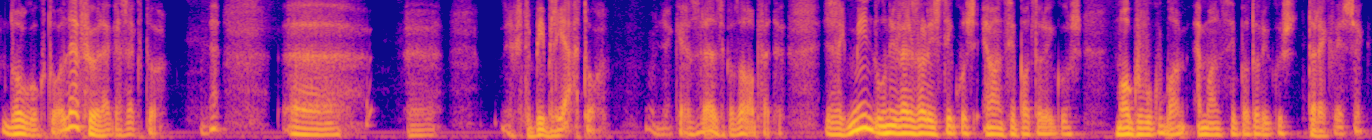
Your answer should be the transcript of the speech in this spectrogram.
dolgoktól, de főleg ezektől. Ö, ö, a Bibliától ugye kezdve, ezek az alapvető. És ezek mind univerzalisztikus, emancipatorikus, magukban emancipatorikus törekvések.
